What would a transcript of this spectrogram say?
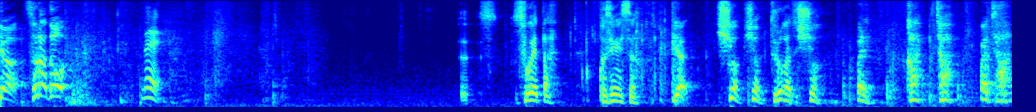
야, 설아 너 네. 수, 수고했다. 고생했어. 야, 쉬어, 쉬어. 들어가서 쉬어. 빨리 가, 자, 빨리 자.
